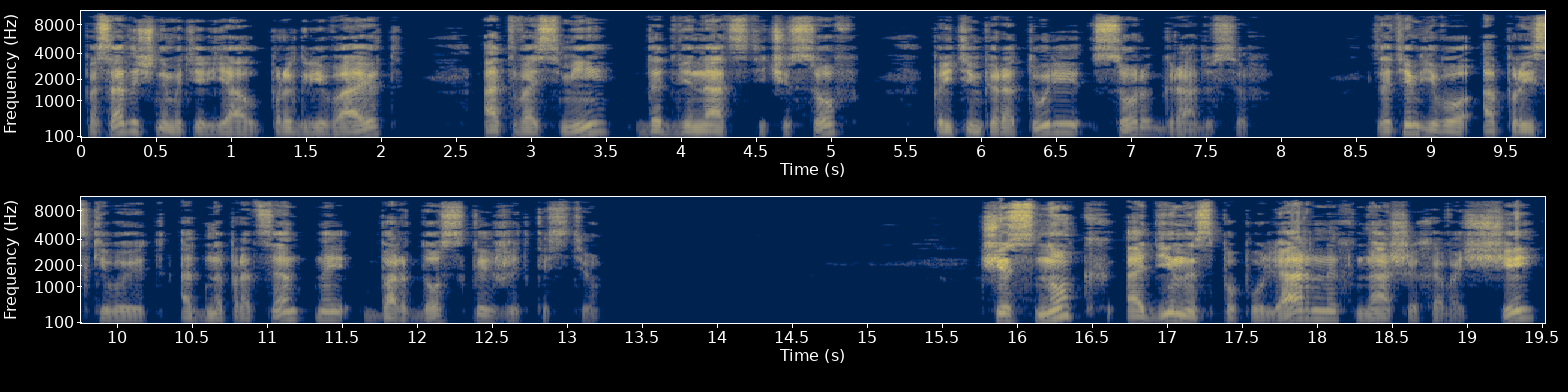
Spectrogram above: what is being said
посадочный материал прогревают от 8 до 12 часов при температуре 40 градусов. Затем его опрыскивают однопроцентной бордосской жидкостью. Чеснок – один из популярных наших овощей,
